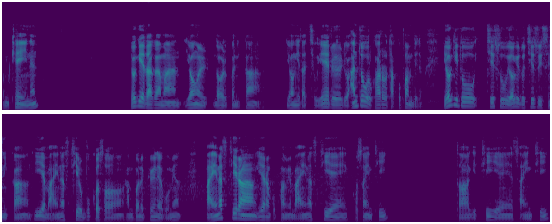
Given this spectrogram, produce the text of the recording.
그럼 k는 여기에다가만 0을 넣을 거니까 0이다 치고 얘를 요 안쪽으로 가로로 다 곱하면 되죠. 여기도 지수 여기도 지수 있으니까 2에 마이너스 t로 묶어서 한 번에 표현해 보면 마이너스 t랑 얘랑 곱하면 마이너스 t의 코사인 t 더하기 t의 사인 t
